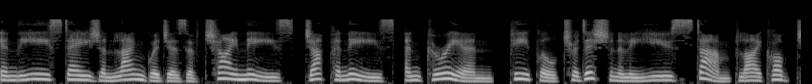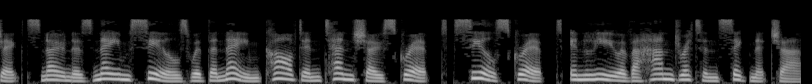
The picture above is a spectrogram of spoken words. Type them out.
In the East Asian languages of Chinese, Japanese, and Korean, people traditionally use stamp-like objects known as name seals with the name carved in tensho script, seal script in lieu of a handwritten signature.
